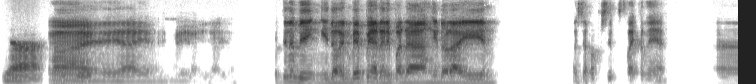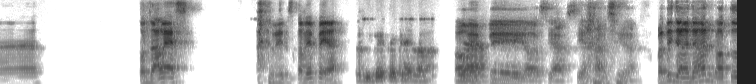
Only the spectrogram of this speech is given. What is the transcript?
Ya, Ah, BP. iya, iya, iya, iya, iya. Berarti lebih ngidolain BP ya daripada ngidolain eh, siapa sih strikernya ya? Eh Gonzales. Suka BP ya? lebih BP bang. Oh, Ya. BP. Oh, siap, siap, siap. Berarti jangan-jangan waktu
